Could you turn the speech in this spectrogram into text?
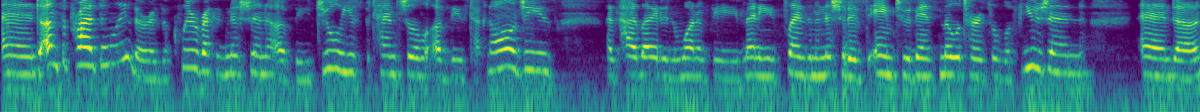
And unsurprisingly, there is a clear recognition of the dual use potential of these technologies, as highlighted in one of the many plans and initiatives aimed to advance military civil fusion. And, uh,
